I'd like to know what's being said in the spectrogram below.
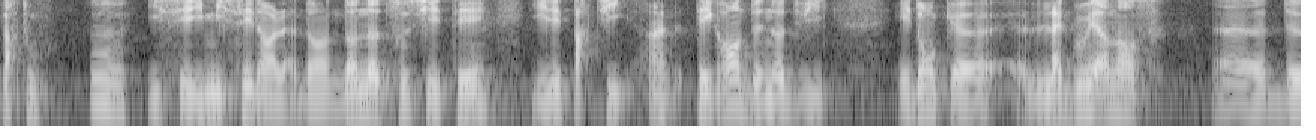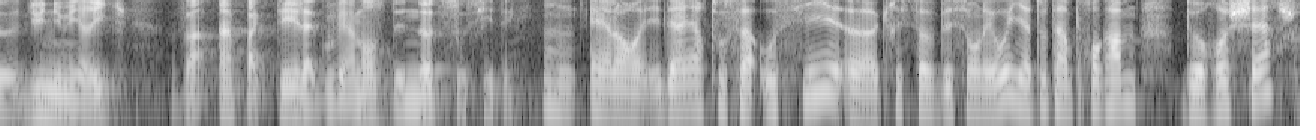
partout. Mm. Il s'est immiscé dans, dans, notre société, il est partie intégrante de notre vie. Et donc, la gouvernance du numérique va impacter la gouvernance de notre société. Mhm. Et alors, et derrière tout ça aussi, euh, Christophe Besson-Léo, il y a tout un programme de recherche,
